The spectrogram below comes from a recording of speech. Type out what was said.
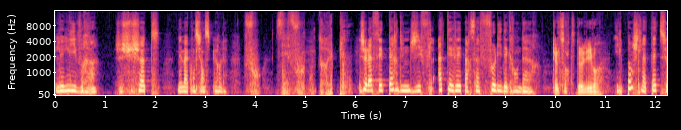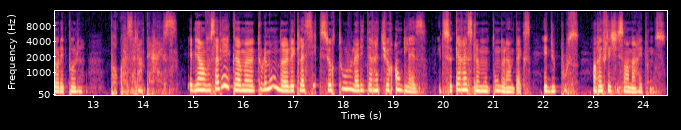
Les livres. Je chuchote, mais ma conscience hurle. Vous, c'est vous, mon truc. Je la fais taire d'une gifle, atterrée par sa folie des grandeurs. Quelle sorte de livre? Il penche la tête sur l'épaule. Pourquoi ça l'intéresse? Eh bien, vous savez, comme euh, tout le monde, les classiques, surtout la littérature anglaise. Il se caresse le menton de l'index et du pouce en réfléchissant à ma réponse.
